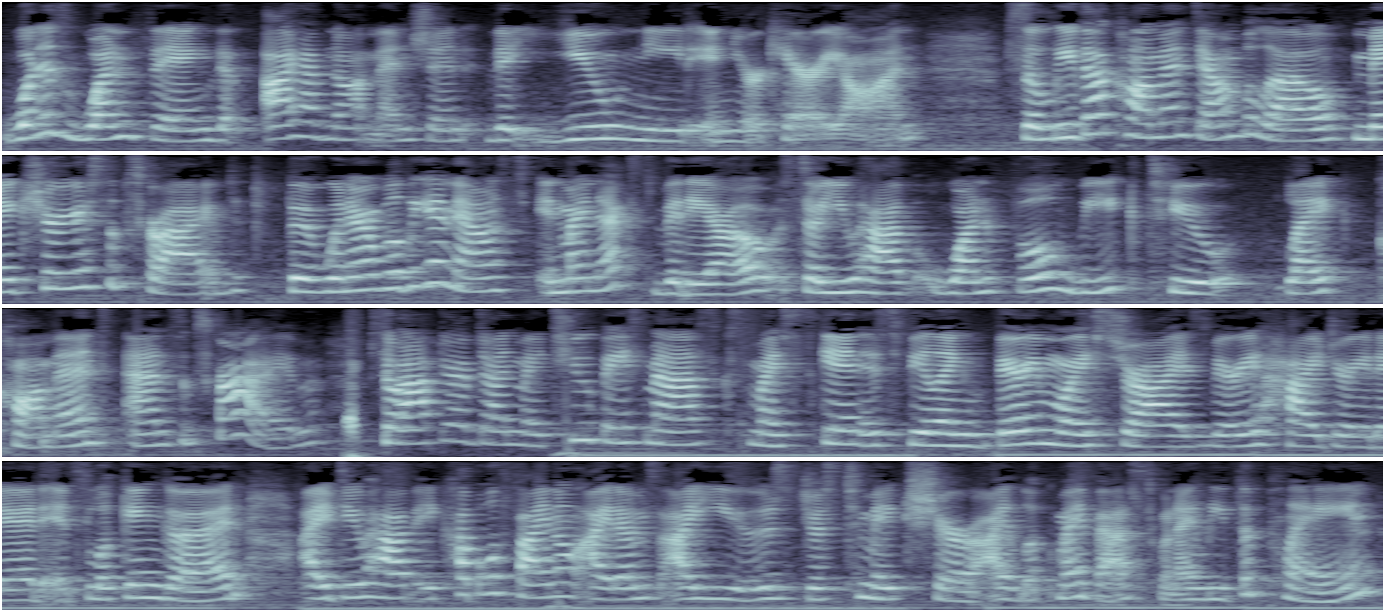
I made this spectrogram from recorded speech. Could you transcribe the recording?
What is one thing that I have not mentioned that you need in your carry-on? So leave that comment down below. Make sure you're subscribed. The winner will be announced in my next video. So you have one full week to like, comment, and subscribe. So after I've done my two face masks, my skin is feeling very moisturized, very hydrated. It's looking good. I do have a couple final items I use just to make sure I look my best when I leave the plane.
